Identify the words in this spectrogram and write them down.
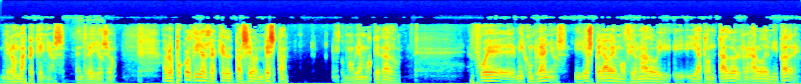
de los más pequeños, entre ellos yo. A los pocos días de aquel paseo en Vespa, como habíamos quedado, fue mi cumpleaños y yo esperaba emocionado y, y- y atontado el regalo de mi padre.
